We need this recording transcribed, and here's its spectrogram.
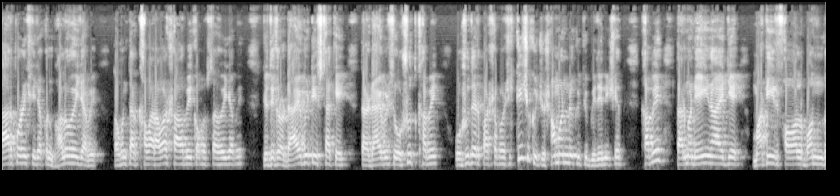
তারপরে সে যখন ভালো হয়ে যাবে, তখন তার খাবার আবার স্বাভাবিক অবস্থা হয়ে যাবে। যদি কারও ডায়াবেটিস থাকে, তারা ডায়াবেটিস ওষুধ খাবে, ওষুধের পাশাপাশি কিছু কিছু সামান্য কিছু বিধিনিষেধ খাবে। তার মানে এই নয় যে মাটির ফল বন্ধ,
